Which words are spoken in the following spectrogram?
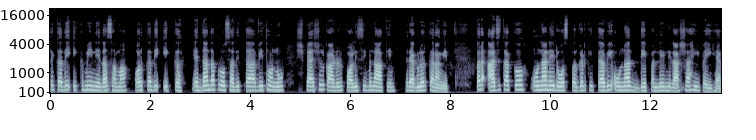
ਤੇ ਕਦੀ 1 ਮਹੀਨੇ ਦਾ ਸਮਾਂ ਔਰ ਕਦੀ ਇੱਕ। ਇਦਾਂ ਦਾ ਭਰੋਸਾ ਦਿੱਤਾ ਵੀ ਤੁਹਾਨੂੰ ਸਪੈਸ਼ਲ ਕਾਰਡਰ ਪਾਲਿਸੀ ਬਣਾ ਕੇ ਰੈਗੂਲਰ ਕਰਾਂਗੇ। ਪਰ ਅੱਜ ਤੱਕ ਉਹਨਾਂ ਨੇ ਰੋਸ ਪ੍ਰਗਟ ਕੀਤਾ ਵੀ ਉਹਨਾਂ ਦੇ ਪੱਲੇ ਨਿਰਾਸ਼ਾ ਹੀ ਪਈ ਹੈ।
